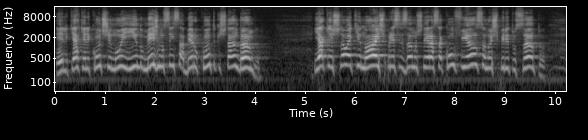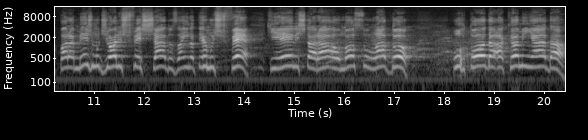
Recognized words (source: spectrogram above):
Ele quer que ele continue indo mesmo sem saber o quanto que está andando. E a questão é que nós precisamos ter essa confiança no Espírito Santo para mesmo de olhos fechados ainda termos fé que ele estará ao nosso lado por toda a caminhada.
